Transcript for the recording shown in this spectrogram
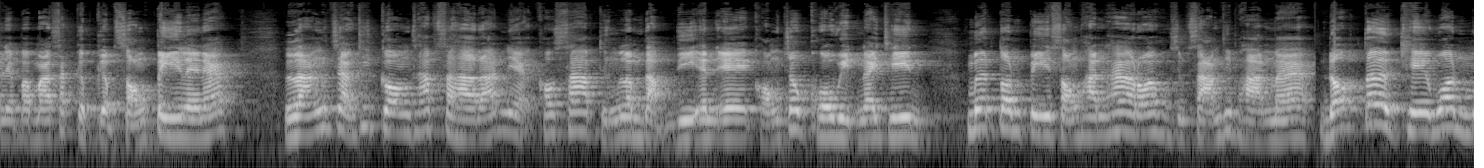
เนี่ยประมาณสักเกือบเกือบ2 ปีเลยนะ หลังจากที่กองทัพสหรัฐเนี่ยเขาทราบถึงลำดับ DNA ของเจ้าโควิด -19 เมื่อต้นปี 2563 ที่ผ่านมา ดร เควอน โม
